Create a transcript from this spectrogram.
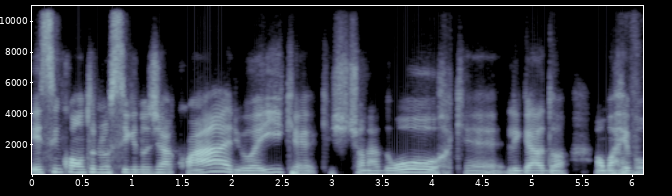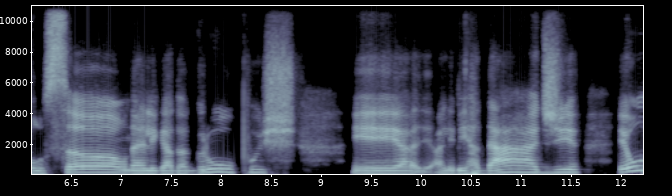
esse encontro no signo de Aquário aí, que é questionador, que é ligado a, a uma revolução, né, ligado a grupos, a, a liberdade. Eu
